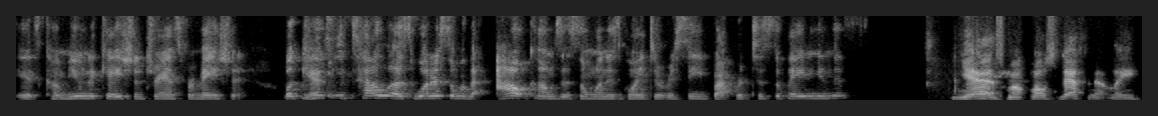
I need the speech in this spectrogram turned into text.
it's communication transformation but can yes. you tell us what are some of the outcomes that someone is going to receive by participating in this yes most definitely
